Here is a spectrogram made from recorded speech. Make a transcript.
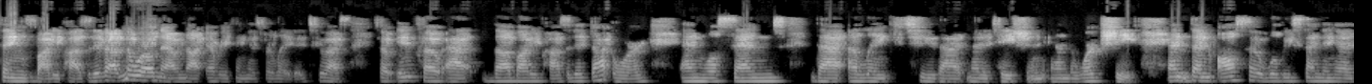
things body positive out in the world now. Not everything is related to us. So info at thebodypositive.org and we'll send that a link to that meditation and the worksheet. And then also we'll be sending a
